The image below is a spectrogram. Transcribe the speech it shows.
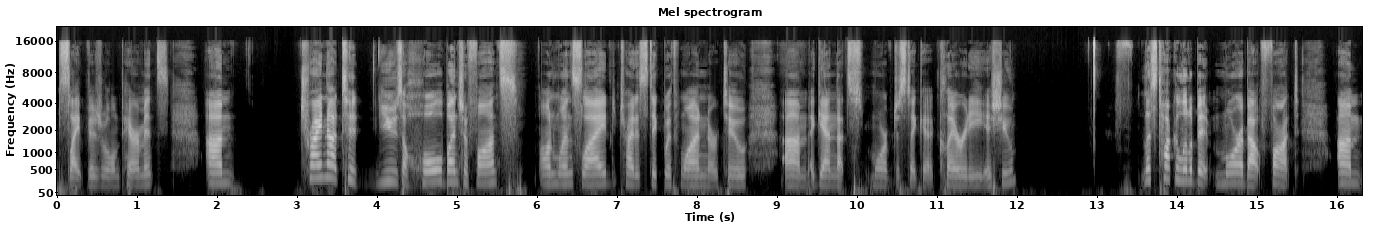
slight visual impairments. Um, try not to use a whole bunch of fonts on one slide. Try to stick with one or two. Um, again, that's more of just like a clarity issue. let's talk a little bit more about font. Um,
